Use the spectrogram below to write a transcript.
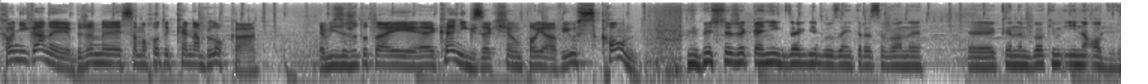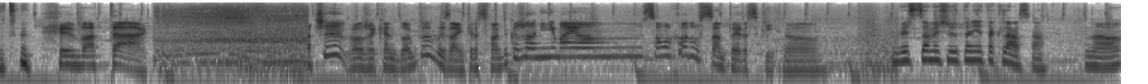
honigany, bierzemy samochody Kena Blocka. Ja widzę, że tutaj e, Koenigsegg się pojawił. Skąd? myślę, że Koenigsegg nie był zainteresowany e, Kenem Blockiem i na odwrót. Chyba tak. A czy może Ken Block byłby zainteresowany, tylko że oni nie mają samochodów santerskich, no. Wiesz co, myślę, że to nie ta klasa. No,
